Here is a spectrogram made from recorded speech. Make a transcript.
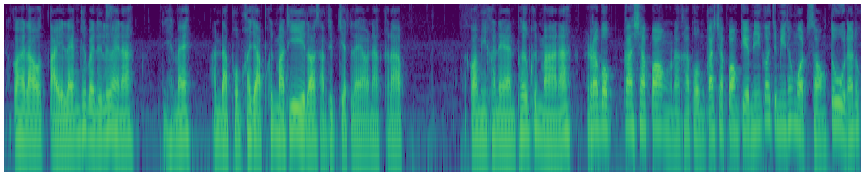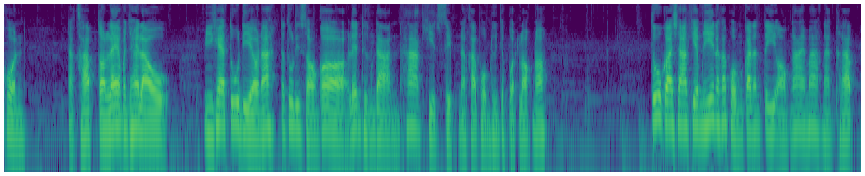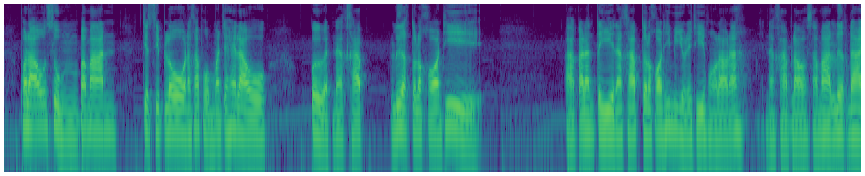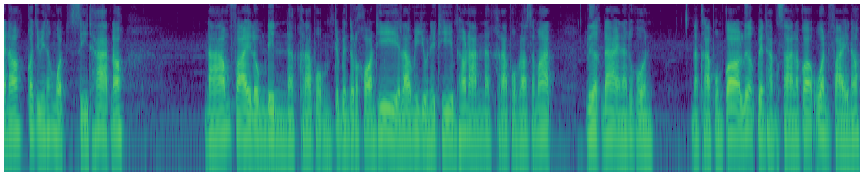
แล้วก็ให้เราไต่แรงขึ้นไปเรื่อยๆ นะ นี่เห็นไหม อันดับผมขยับขึ้นมาที่ 137 แล้วนะครับก็มีคะแนนเพิ่มขึ้นมานะ ระบบกาชาปองนะครับผมกาชาปองเกมนี้ก็จะมีทั้งหมด 2 ตู้นะทุกคนนะครับ ตอนแรกมันจะให้เรามีแค่ตู้เดียวนะถ้าตู้ที่ 2 ก็เล่นถึงด่าน5ขีด10นะครับผมถึงจะปลดล็อกเนาะตู้กาชาเกมนี้นะครับผมการันตีออกง่ายมากนะครับพอเราสุ่มประมาณ 70 โลนะครับผมมันจะให้เราเปิดนะครับ เลือกตัวละครที่ การันตีนะครับ ตัวละครที่มีอยู่ในทีมของเรานะนะครับ เราสามารถเลือกได้เนาะก็จะมีทั้งหมด 4 ธาตุเนาะน้ำไฟลมดินนะครับ ผมจะเป็นตัวละครที่เรามีอยู่ในทีมเท่านั้นนะครับ ผมเราสามารถเลือกได้นะทุกคนนะครับผมก็เลือกเป็นถังซานแล้วก็อ้วนไฟเนาะ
